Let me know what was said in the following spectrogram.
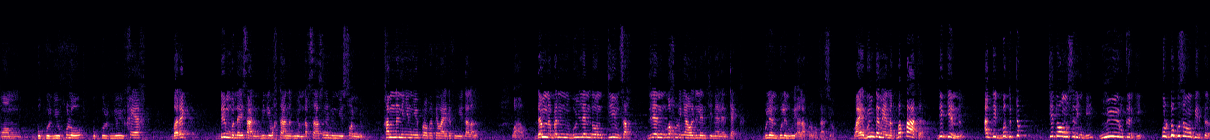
moom bëggul ñuy xuloo bëggul ñuy xeex ba rek démb ndeysaan mi ngi waxtaan ak ñun ndax saa su ne mi ngi ñuy soññ xam na ni ñu ngi ñuy provoqué waaye daf ñuy dalal waaw dem na ba ñu bu ñu leen doon tiim sax di leen wax lu ñaawal di leen ci ne leen tekk bu leen bu leen wuy à la provocation waaye bu ñu demee nag ba paaka di génn ak di bëgg tëb ci doomu sëriñ bi miiru kër gi pour dugg sama biir kër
